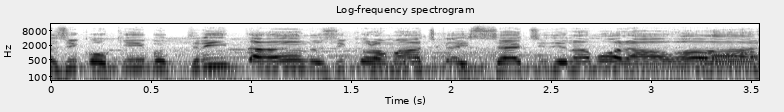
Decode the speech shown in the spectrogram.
Anos de Coquimbo, 30 anos de cromática e 7 de namoral. Olha lá.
